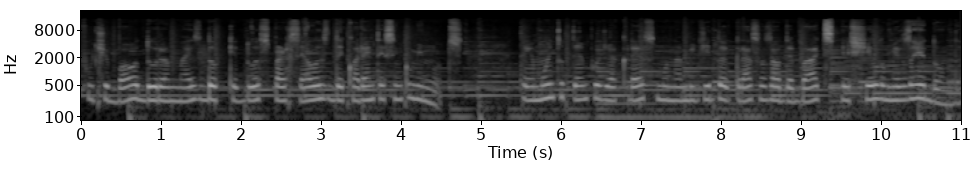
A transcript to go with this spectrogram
Futebol dura mais do que duas parcelas de 45 minutos. Tem muito tempo de acréscimo na medida graças ao debate estilo mesa redonda.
